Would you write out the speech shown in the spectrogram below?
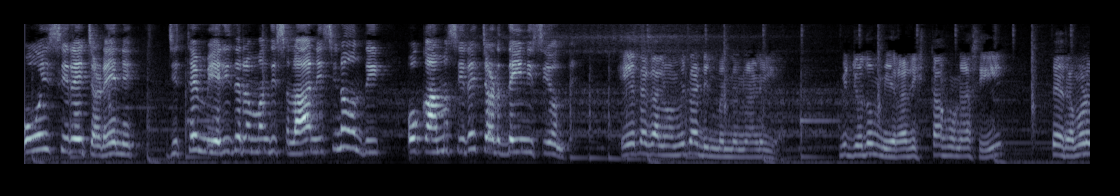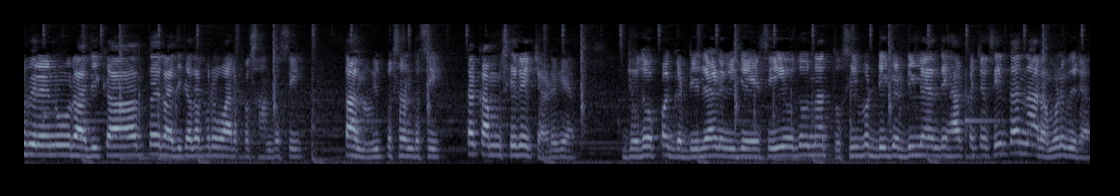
ਉਹ ਹੀ ਸਿਰੇ ਚੜੇ ਨੇ। ਜਿੱਥੇ ਮੇਰੀ ਤੇ ਰਮਨ ਦੀ ਸਲਾਹ ਨਹੀਂ ਸੀ ਨਾ ਹੁੰਦੀ ਉਹ ਕੰਮ ਸਿਰੇ ਚੜਦੇ ਹੀ ਨਹੀਂ ਸੀ ਹੁੰਦੇ। ਇਹ ਤਾਂ ਗੱਲ ਮੰਮੀ ਤੁਹਾਡੀ ਮੰਨਣ ਵਾਲੀ ਆ। ਵੀ ਜਦੋਂ ਮੇਰਾ ਰਿਸ਼ਤਾ ਹੋਣਾ ਸੀ ਤੇ ਰਮਨ ਵੀਰੇ ਨੂੰ ਰਾਧਿਕਾ ਤੇ ਰਾਧਿਕਾ ਦਾ ਪਰਿਵਾਰ ਪਸੰਦ ਸੀ, ਤੁਹਾਨੂੰ ਵੀ ਪਸੰਦ ਸੀ, ਤਾਂ ਕੰਮ ਸਿਰੇ ਚੜ ਗਿਆ। ਜਦੋਂ ਆਪਾਂ ਗੱਡੀ ਲੈਣ ਵੀ ਗਏ ਸੀ, ਉਦੋਂ ਨਾ ਤੁਸੀਂ ਵੱਡੀ ਗੱਡੀ ਲੈਣ ਦੇ ਹੱਕ 'ਚ ਸੀ, ਤਾਂ ਨਾ ਰਮਨ ਵੀਰਾ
